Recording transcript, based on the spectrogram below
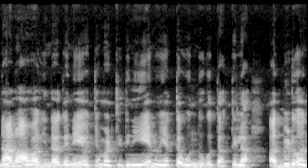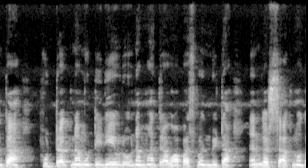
ನಾನು ಆವಾಗಿಂದ ಅದನ್ನೇ ಯೋಚನೆ ಮಾಡ್ತಿದ್ದೀನಿ. ಏನು ಎತ್ತ ಒಂದು ಗೊತ್ತಾಗ್ತಿಲ್ಲ. ಅದು ಬಿಡು ಅಂತ ಫುಡ್ ಟ್ರಕ್ನ ಮುಟ್ಟಿ ದೇವರು ನಮ್ಮ ಹತ್ರ ವಾಪಸ್ ಬಂದುಬಿಟ್ಟ. ನನಗಷ್ಟು ಸಾಕು ಮಗ.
